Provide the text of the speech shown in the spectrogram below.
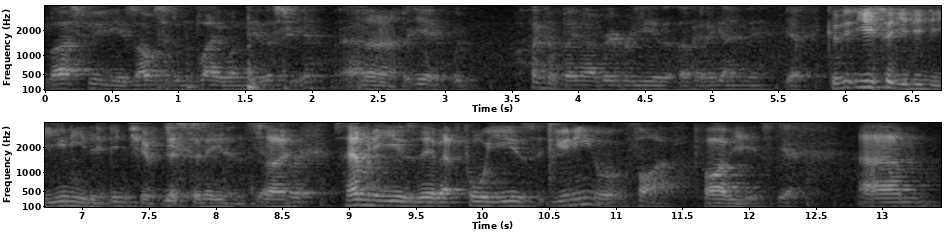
last few years, I obviously didn't play one there this year, um, No. but yeah, I think I've been over every year that they've had a game there. Yeah. Because you said you did your uni there, didn't you? Yes, At Yes. Dunedin. So, correct. so how many years there? About four years at uni, or Five. five years? Yeah. Um,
